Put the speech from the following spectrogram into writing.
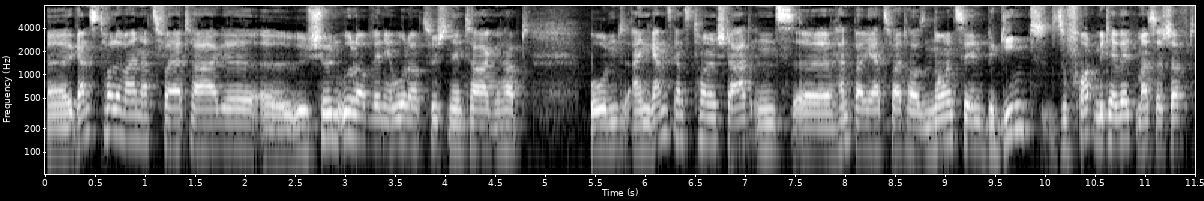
äh, ganz tolle Weihnachtsfeiertage, äh, schönen Urlaub, wenn ihr Urlaub zwischen den Tagen habt. Und einen ganz, ganz tollen Start ins äh, Handballjahr 2019. Beginnt sofort mit der Weltmeisterschaft.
